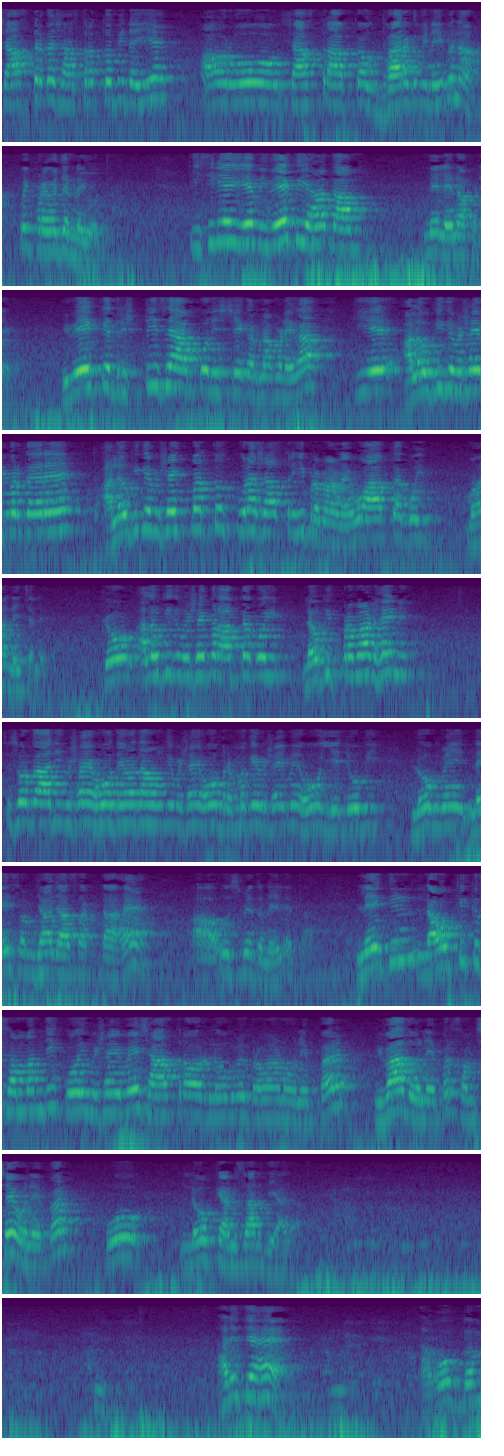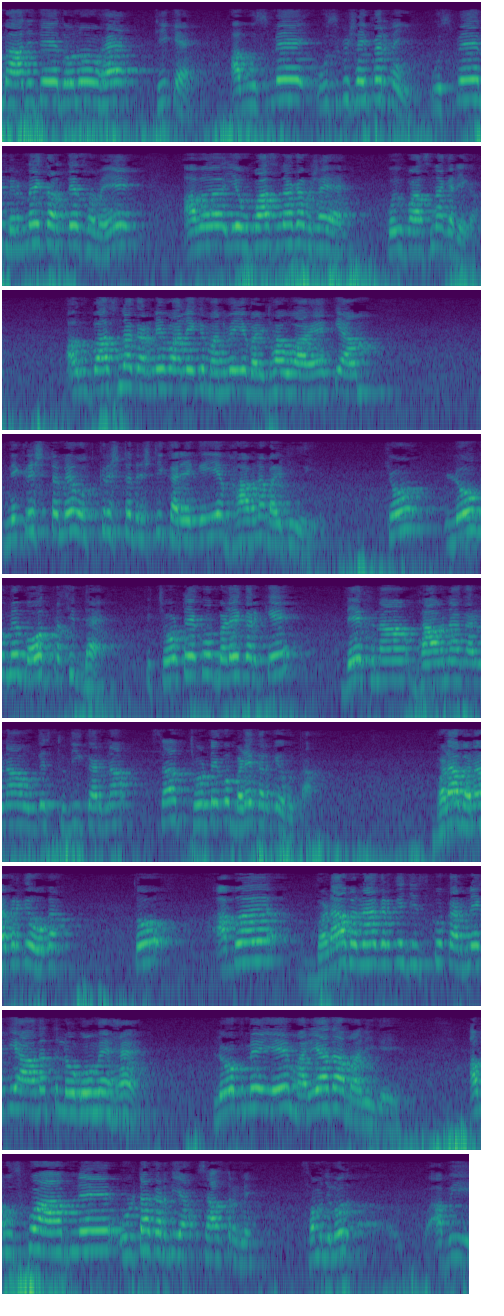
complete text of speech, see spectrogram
शास्त्र का शास्त्रत्व भी नहीं है और वो शास्त्र आपका उद्धारक भी नहीं बना, कोई प्रयोजन नहीं होता। इसीलिए ये विवेक यहाँ काम में लेना पड़ेगा। विवेक के दृष्टि से आपको निश्चय करना पड़ेगा कि ये अलौकिक विषय पर कह रहे हैं तो अलौकिक विषय पर तो पूरा शास्त्र ही प्रमाण है, वो आपका कोई वहाँ नहीं चलेगा। क्यों? अलौकिक विषय पर आपका कोई लौकिक प्रमाण है ही नहीं। स्वर्ग आदि विषय हो देवताओं के विषय हो ब्रह्म के विषय में हो ये जो भी लोग में नहीं समझा जा सकता है उसमें तो नहीं लेता। लेकिन लौकिक संबंधी कोई विषय में शास्त्र और लोग में प्रमाण होने पर विवाद होने पर संशय होने पर वो लोग के अनुसार दिया जाता आदित्य हाँ, वो ब्रह्म आदित्य दोनों है ठीक है। अब उसमें, उस विषय पर नहीं, उसमें निर्णय करते समय अब ये उपासना का विषय है, कोई उपासना करेगा। और उपासना करने वाले के मन में ये बैठा हुआ है कि हम निकृष्ट में उत्कृष्ट दृष्टि करेंगे, ये भावना बैठी हुई है। क्यों? लोग में बहुत प्रसिद्ध है कि छोटे को बड़े करके देखना, भावना करना, उनकी स्तुति करना, सब छोटे को बड़े करके होता बड़ा बना करके होगा। तो अब बड़ा बना करके जिसको करने की आदत लोगों में है, लोग में ये मर्यादा मानी गई। अब उसको आपने उल्टा कर दिया शास्त्र ने। समझ लो, अभी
